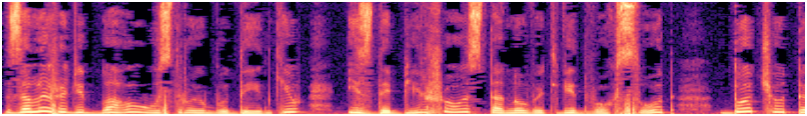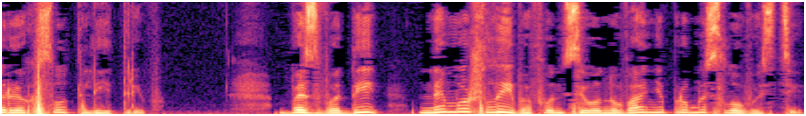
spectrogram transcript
залежать від благоустрою будинків і здебільшого становить від 200 до 400 літрів. Без води неможливе функціонування промисловості.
